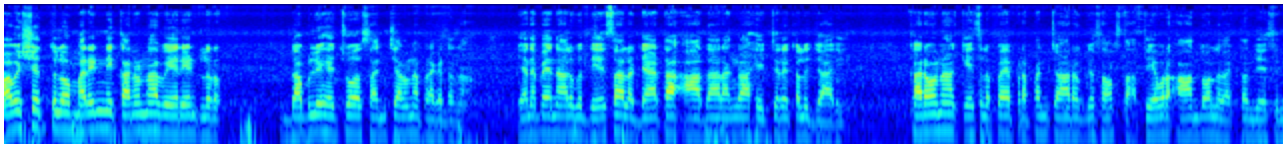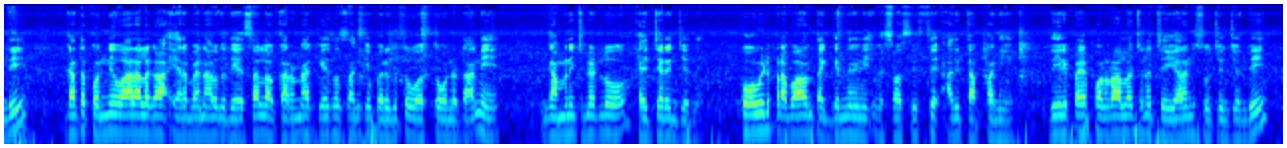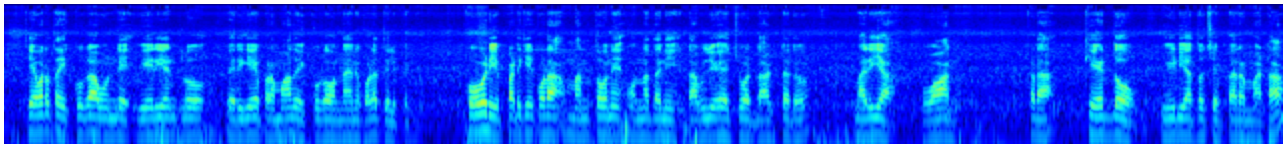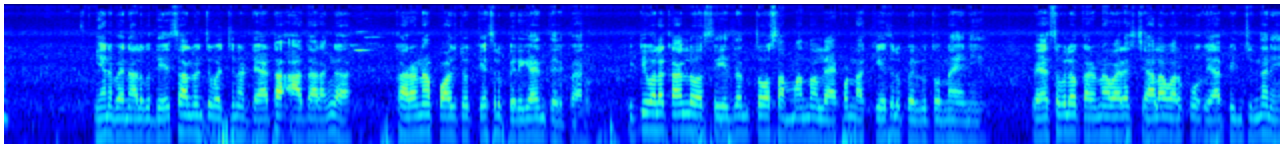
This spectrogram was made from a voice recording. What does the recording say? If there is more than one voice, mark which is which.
Speaker 1: భవిష్యత్తులో మరిన్ని corona వేరియంట్లు WHO సంచలన ప్రకటన. ఎనభై నాలుగు దేశాల డేటా ఆధారంగా హెచ్చరికలు జారీ. కరోనా కేసులపై ప్రపంచ ఆరోగ్య సంస్థ తీవ్ర ఆందోళన వ్యక్తం చేసింది. గత కొన్ని వారాలుగా ఎనభై నాలుగు దేశాల్లో కరోనా కేసుల సంఖ్య పెరుగుతూ వస్తూ ఉండటాన్ని గమనించినట్లు హెచ్చరించింది. కోవిడ్ ప్రభావం తగ్గిందని విశ్వసిస్తే అది తప్పని దీనిపై పునరాలోచన చేయాలని సూచించింది. తీవ్రత ఎక్కువగా ఉండే వేరియంట్లు పెరిగే ప్రమాదం ఎక్కువగా ఉన్నాయని కూడా తెలిపింది. కోవిడ్ ఇప్పటికీ కూడా మనతోనే ఉన్నదని డబ్ల్యూహెచ్ఓ డాక్టర్ మరియా వాన్ ఇక్కడ కేర్దో మీడియాతో చెప్పారన్నమాట. ఎనభై నాలుగు దేశాల నుంచి వచ్చిన డేటా ఆధారంగా కరోనా పాజిటివ్ కేసులు పెరిగాయని తెలిపారు. ఇటీవల కాలంలో సీజన్తో సంబంధం లేకుండా కేసులు పెరుగుతున్నాయని వేసవిలో కరోనా వైరస్ చాలా వరకు వ్యాపించిందని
